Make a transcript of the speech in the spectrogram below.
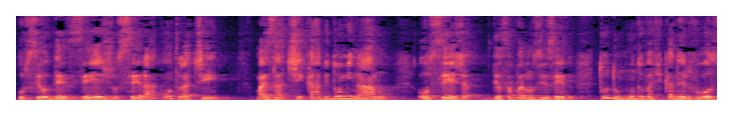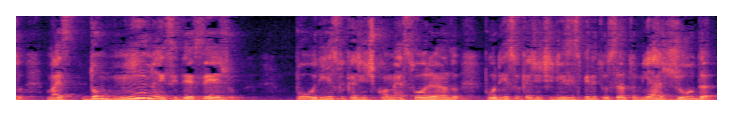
o seu desejo será contra ti, mas a ti cabe dominá-lo. Ou seja, Deus estava nos dizendo: todo mundo vai ficar nervoso, mas domina esse desejo. Por isso que a gente começa orando, por isso que a gente diz: Espírito Santo, me ajuda,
